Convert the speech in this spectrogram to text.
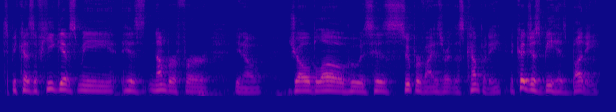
It's because if he gives me his number for, you know, Joe Blow, who is his supervisor at this company, it could just be his buddy.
